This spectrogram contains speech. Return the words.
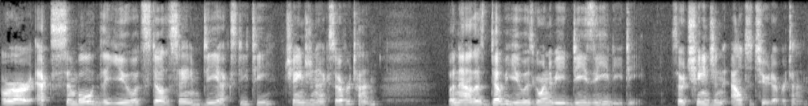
or our x symbol, the u, it's still the same, dx dt, change in x over time. But now this w is going to be dz dt, so change in altitude over time.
